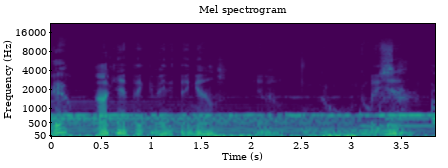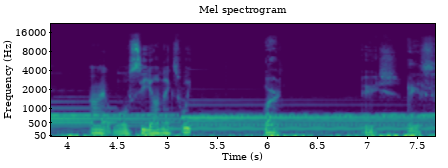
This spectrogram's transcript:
Yeah. i can't think of anything else you know No. No, But yeah. sir. all right we'll see y'all next week Word. peace Peace.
